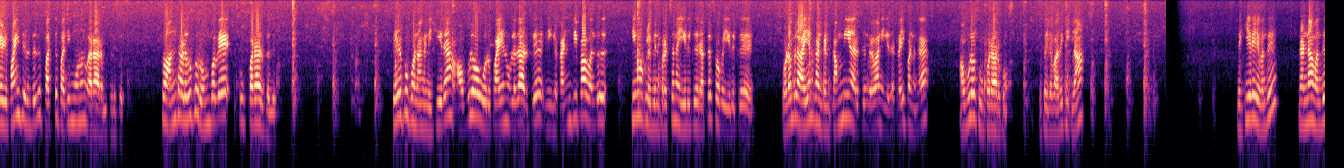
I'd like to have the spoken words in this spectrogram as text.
ஏழு பாயிண்ட் இருந்தது பத்து பதிமூணுன்னு வர ஆரம்பிச்சிருக்கு. ஸோ அந்த அளவுக்கு ரொம்பவே சூப்பராக இருக்குது. சிறப்பு பொன்னாங்கண்ணி கீரை அவ்வளோ ஒரு பயனுள்ளதாக இருக்குது நீங்கள் கண்டிப்பாக வந்து ஹீமோகுளோபின் பிரச்சனை இருக்குது ரத்த சோகை இருக்குது உடம்புல அயன் கண்டென்ட் கம்மியாக இருக்குங்கிறவா நீங்கள் இதை ட்ரை பண்ணுங்க. அவ்வளோ சூப்பராக இருக்கும். இப்போ இதை வதக்கிக்கலாம். இந்த கீரையை வந்து நன்னா வந்து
